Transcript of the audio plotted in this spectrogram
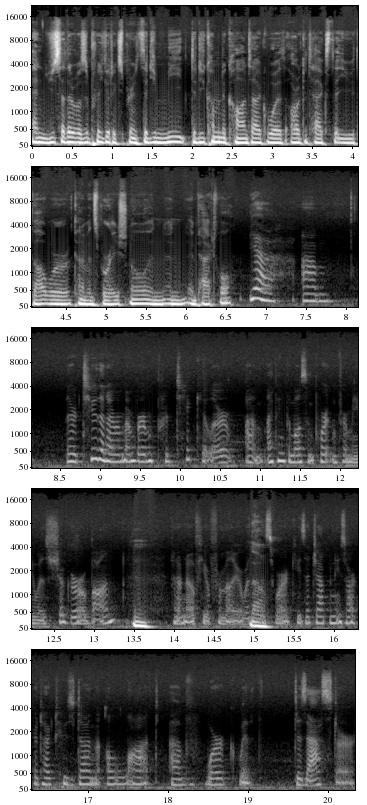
And you said there was a pretty good experience. Did you meet? Did you come into contact with architects that you thought were kind of inspirational and, and impactful? Yeah, um, there are two that I remember in particular. Um, I think the most important for me was Shigeru Ban. Mm. I don't know if you're familiar with No. his work. He's a Japanese architect who's done a lot of work with disaster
